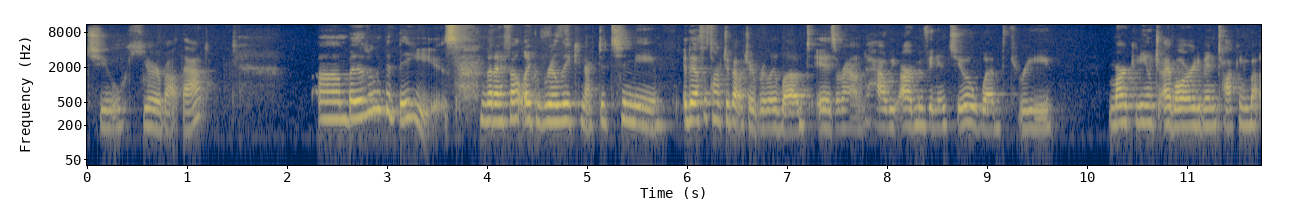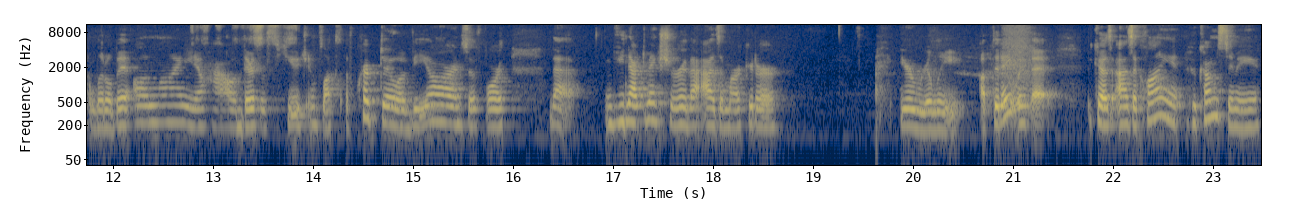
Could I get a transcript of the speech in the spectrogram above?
to hear about that. Um, but those are like the biggies that I felt like really connected to me. They also talked about, which I really loved, is around how we are moving into a Web3 marketing, which I've already been talking about a little bit online, you know, how there's this huge influx of crypto, of VR, and so forth, that you have to make sure that as a marketer, you're really up to date with it. Because as a client who comes to me,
